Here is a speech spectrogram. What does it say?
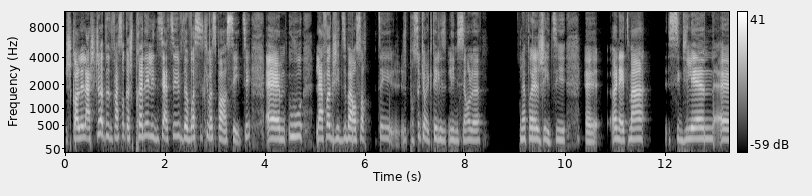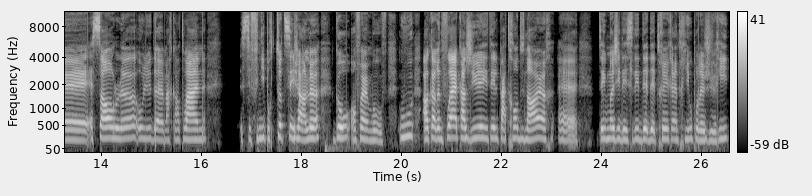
je collais la shot d'une façon que je prenais l'initiative de voici ce qui va se passer. Euh, ou la fois que j'ai dit, ben, on sort. tu sais, Pour ceux qui ont écouté l'é- l'émission, là, la fois j'ai dit, euh, honnêtement, si Guylaine euh, sort là au lieu de Marc-Antoine, c'est fini pour tous ces gens-là. Go, on fait un move. Ou, encore une fois, quand j'ai été le patron d'une heure, euh, moi, j'ai décidé de détruire un trio pour le jury.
